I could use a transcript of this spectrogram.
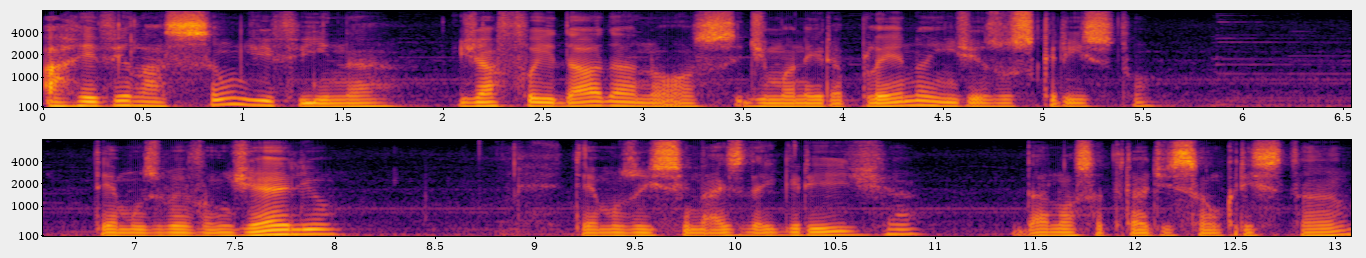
a revelação divina já foi dada a nós de maneira plena em Jesus Cristo. Temos o Evangelho, temos os sinais da igreja, da nossa tradição cristã,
